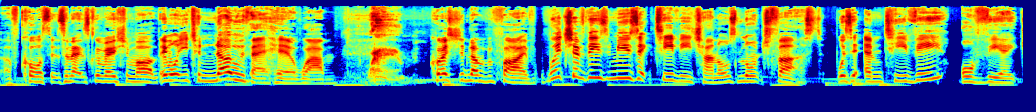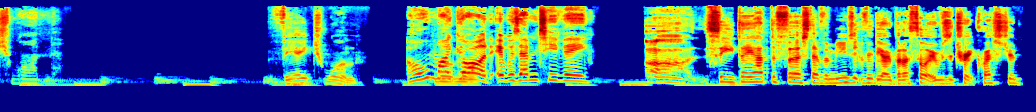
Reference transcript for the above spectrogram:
Of course, it's an exclamation mark. They want you to know they're here, Wham. Wham. Question number five. Which of these music TV channels launched first? Was it MTV or VH1? VH1. Oh my No. God, it was MTV. Oh, see, they had the first ever music video, but I thought it was a trick question.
